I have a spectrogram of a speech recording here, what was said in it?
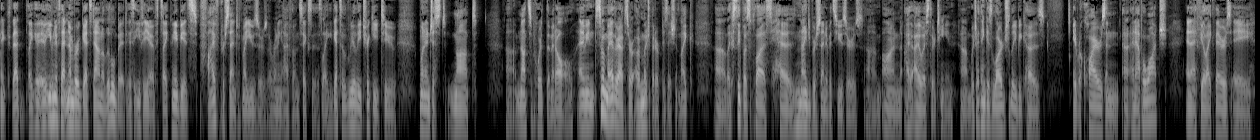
like that like even if that number gets down a little bit if, you know, if it's like maybe it's 5% of my users are running iphone 6s like it gets really tricky to want to just not um, not support them at all. And I mean, some of my other apps are, a much better position. Like, uh, like Sleepless Plus has 90% of its users um, on I- iOS 13, um, which I think is largely because it requires an, uh, an Apple Watch. And I feel like there's a,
